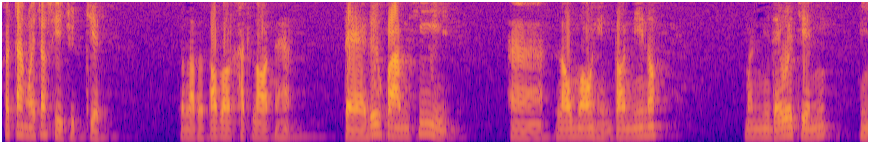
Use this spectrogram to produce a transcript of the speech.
ก็ตั้งไว้สัก4.7สำหรับ stop loss cut loss นะฮะแต่ด้วยความที่ เรามองเห็นตอนนี้เนาะมันมี divergence มี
